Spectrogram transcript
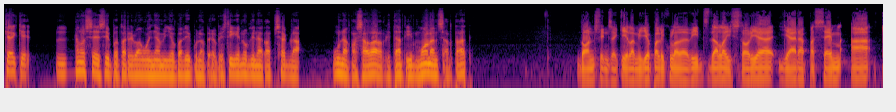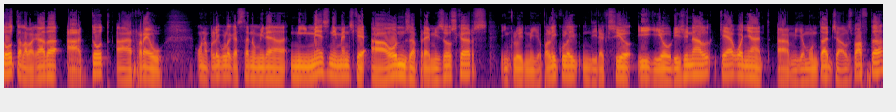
Crec que no sé si pot arribar a guanyar millor pel·lícula, però que estigui nominada em sembla una passada, la veritat, i molt encertat. Doncs fins aquí la millor pel·lícula de dits de la història i ara passem a tota la vegada a tot arreu. Una pel·lícula que està nominada ni més ni menys que a 11 premis Oscars, incluït millor pel·lícula, direcció i guió original, que ha guanyat a millor muntatge als BAFTA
